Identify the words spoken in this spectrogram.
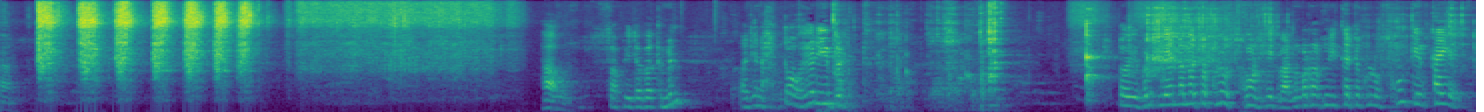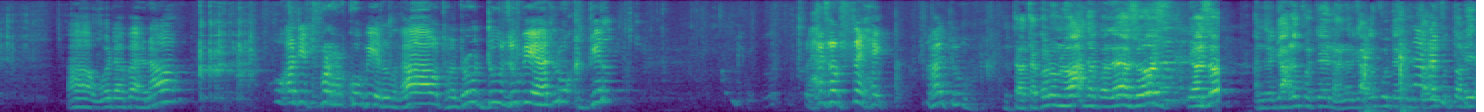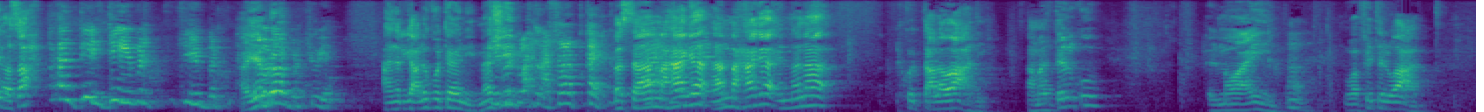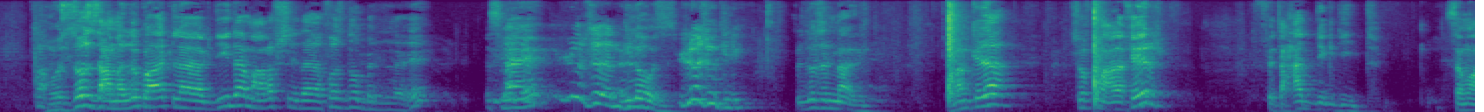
ها. هو. صافي دابا كمل. غادي نحطوه غير يبرد. نحطوه يبرد لأن ما تاكلوش سخون حيت بعض المرات ملي كتاكلو سخون كيبقى ها هو دابا هنا. وغادي تفرقوا به الغا وتهضروا دوزوا به هذا الوقت ديال الحجر الصحي. هاتو انت هتاكلهم لوحدك ولا إيه يا زوز يا زوز هنرجع لكم تاني هنرجع لكم تاني. انت عرفت الطريقة صح؟ نديه يبرد يبرد. هيبرد؟ يبرد شوية. هنرجع لكم تاني ماشي؟ واحد 10 دقائق بس أهم حاجة أهم حاجة إن أنا كنت على وعدي. عملت لكم المواعين. آه. وفيت الوعد. والزوز عمل لكم أكلة جديدة؟ معرفش ده فستق بال إيه اسمها إيه؟ اللوز. اللوز. اللوز مقلي. اللوز المقلي. تمام كده؟ اشوفكم على خير في تحدي جديد. سلام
